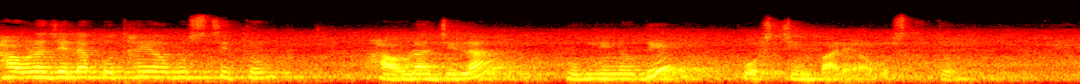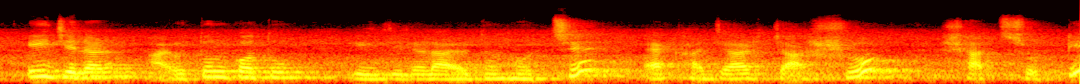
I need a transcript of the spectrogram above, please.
হাওড়া জেলা কোথায় অবস্থিত? হাওড়া জেলা হুগলি নদীর পশ্চিম পাড়ে অবস্থিত। এই জেলার আয়তন কত? এই জেলার আয়তন হচ্ছে এক হাজার চারশো সাতষট্টি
